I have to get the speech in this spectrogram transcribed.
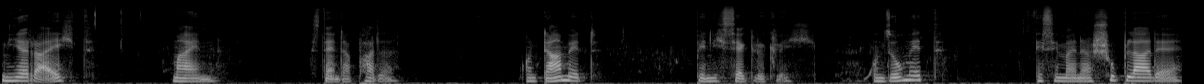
Mir reicht mein Stand-up-Paddle. Und damit bin ich sehr glücklich. Und somit ist in meiner Schublade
